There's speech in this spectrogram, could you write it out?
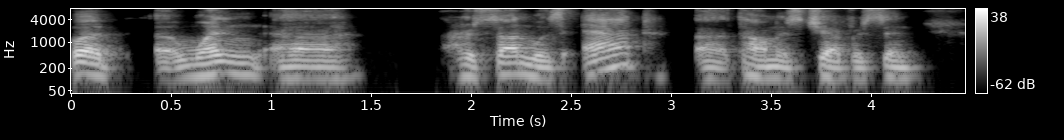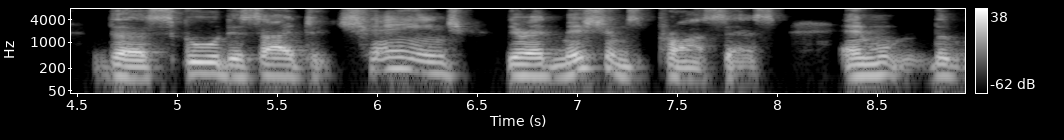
But uh, when uh, her son was at uh, Thomas Jefferson, the school decided to change their admissions process. And the,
